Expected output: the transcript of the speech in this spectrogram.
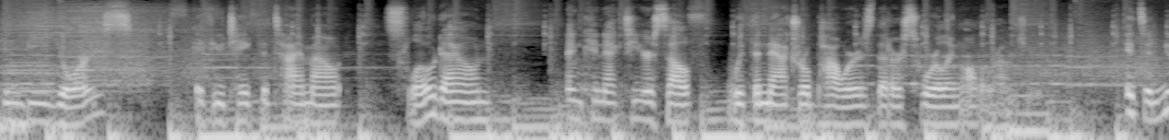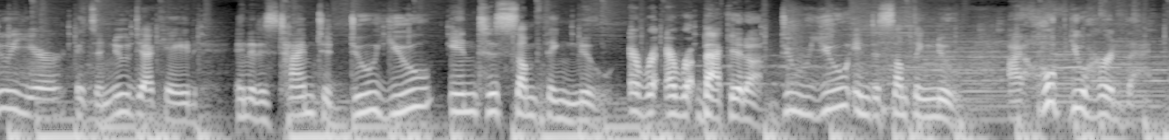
can be yours if you take the time out, slow down, and connect to yourself with the natural powers that are swirling all around you. It's a new year, it's a new decade, and it is time to do you into something new. Erra, erra, back it up. Do you into something new. I hope you heard that.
